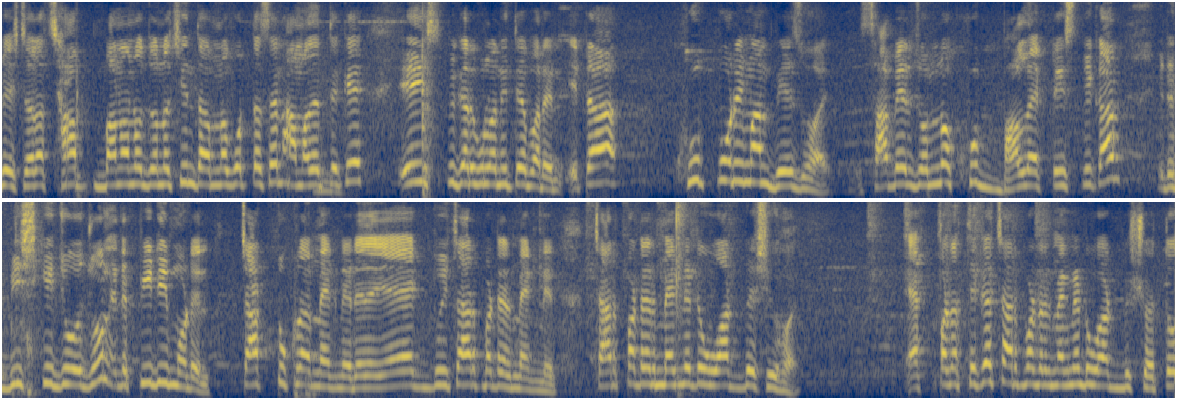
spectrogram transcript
বেস্ট যারা ছাপ বানানোর জন্য চিন্তা ভাবনা করতেছেন আমাদের থেকে এই স্পিকারগুলো নিতে পারেন। এটা খুব পরিমাণ বেজ হয়। সাবের জন্য খুব ভালো একটা স্পিকার এটা বিশ কেজি ওজন এটা পিডি মডেল চার টুকরা ম্যাগনেট এক দুই চার পাটের ম্যাগনেট চার পাটের ম্যাগনেটে ওয়াট বেশি হয়। এক পাটার থেকে চার পাটের ম্যাগনেট ওয়াট বেশি হয়। তো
